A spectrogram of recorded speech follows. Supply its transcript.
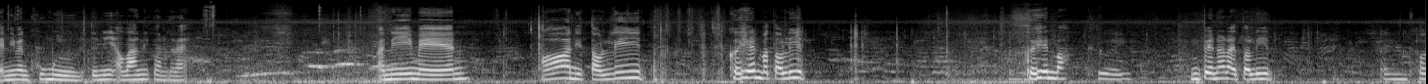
อันนี้มันคู่มือ ตัวนี้เอาวางนี่ก่อนก็ได้ อันนี้เมนอ๋อ นี่เตารีด เคยเห็นปะเตารีด เคยเห็นปะเคย มันเป็นอะไรเตารีด อันเขา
